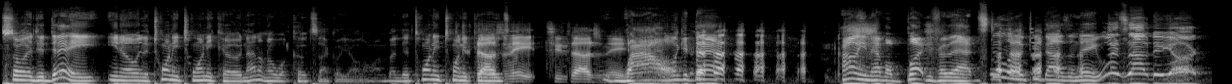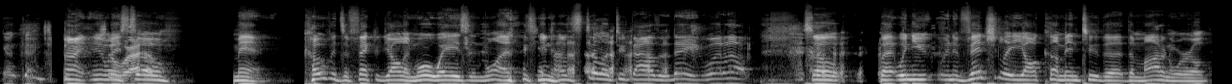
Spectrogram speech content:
so today, you know, in the 2020 code, and I don't know what code cycle y'all are on, but the 2020 2008, code. 2008. Wow, look at that. I don't even have a button for that. Still in the 2008. What's up, New York? Okay. All right. Anyway, so, so man, COVID's affected y'all in more ways than one. you know, still in 2008. What up? So, but when you when eventually y'all come into the the modern world,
